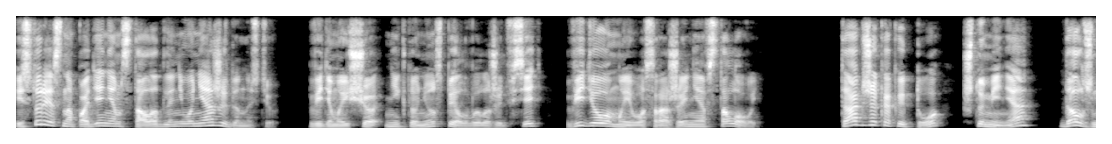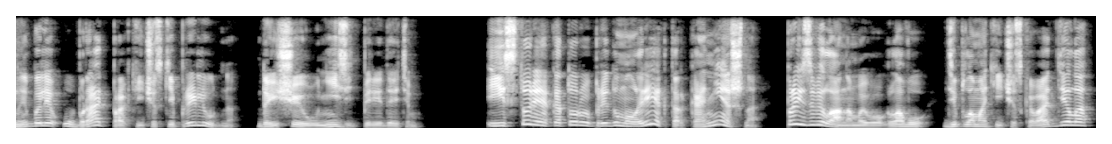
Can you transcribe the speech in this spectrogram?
История с нападением стала для него неожиданностью. Видимо, еще никто не успел выложить в сеть видео моего сражения в столовой. Так же, как и то, что меня должны были убрать практически прилюдно, да еще и унизить перед этим. И история, которую придумал ректор, конечно, произвела на моего главу дипломатического отдела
